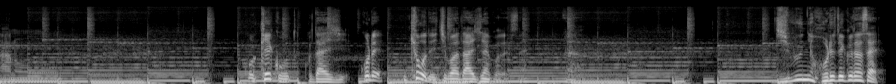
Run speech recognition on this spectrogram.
あのー、これ結構大事。これ今日で一番大事なことですね、うん、自分に惚れてください。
